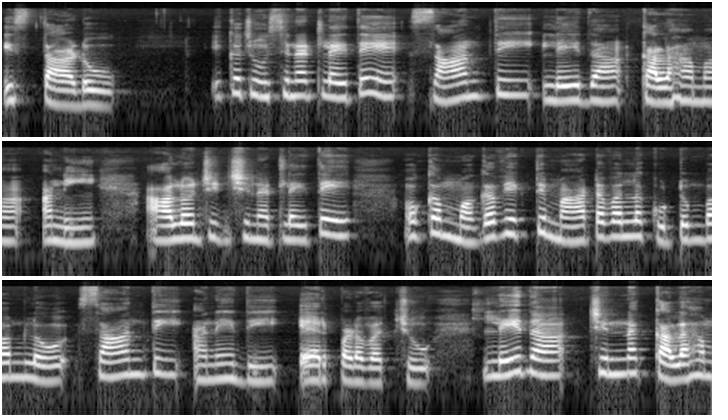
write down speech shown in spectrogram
ఇస్తాడు. ఇక చూసినట్లయితే శాంతి లేదా కలహమా అని ఆలోచించినట్లయితే ఒక మగ వ్యక్తి మాట వల్ల కుటుంబంలో శాంతి అనేది ఏర్పడవచ్చు లేదా చిన్న కలహం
